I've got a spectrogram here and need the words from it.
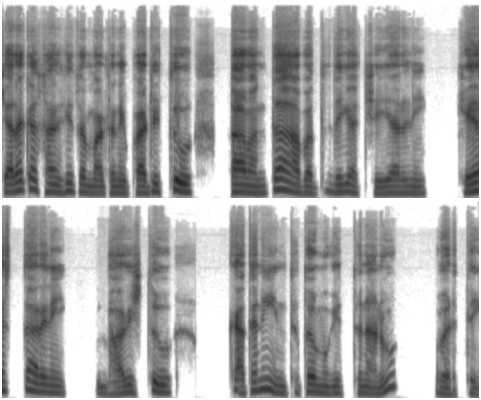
చరక సంహిత మాటని పాటిస్తూ తామంతా ఆ పద్ధతిగా చేయాలని చేస్తారని భావిస్తూ కథని ఇంతతో ముగిస్తున్నాను. వర్తి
